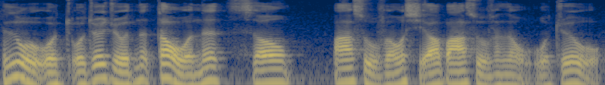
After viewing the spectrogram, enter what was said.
可是我我我就会觉得那到我那时候八十五分，我写到八十五分的时候，我觉得我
